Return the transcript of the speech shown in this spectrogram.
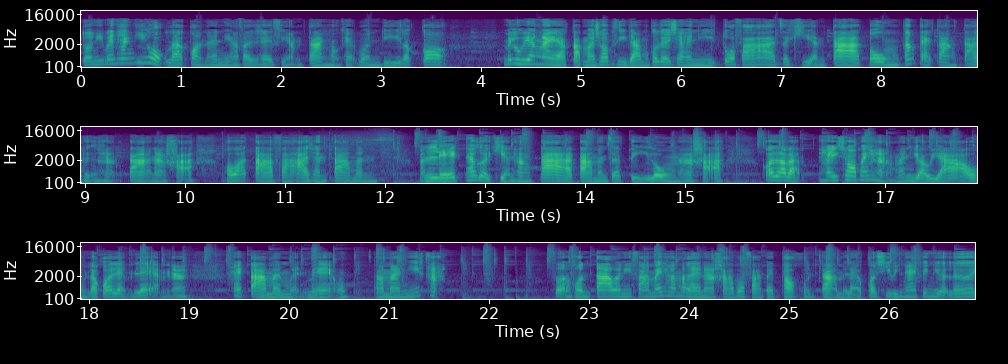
ตัวนี้เป็นแท่งที่ 6 แล้วก่อนหน้านี้ฟ้าจะใช้สีน้ำตาลของ Kat Von D แล้วก็ ไม่รู้ยังไงอะกลับมาชอบสีดำก็เลยใช้อันนี้ ตัวฟ้าอาจจะเขียนตาตรงตั้งแต่กลางตาถึงหางตานะคะ เพราะว่าตาฟ้าชั้นตามันมันเล็ก ถ้าเกิดเขียนทางตาตามันจะตีลงนะคะ ก็จะแบบให้ชอบให้หางมันยาวๆ แล้วก็แหลมๆนะ ให้ตามันเหมือนแมวประมาณนี้ค่ะ ส่วนขนตาวันนี้ฟ้าไม่ทำอะไรนะคะเพราะฟ้าไปต่อขนตามาแล้วก็ชีวิตง่ายขึ้นเยอะเลย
